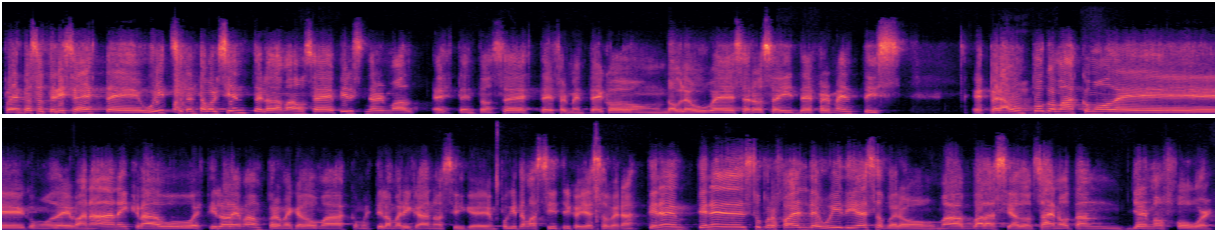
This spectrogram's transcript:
pues entonces utilicé este wheat 70% y lo demás usé Pilsner Malt. Este, entonces este, fermenté con W06 de Fermentis. Esperaba un poco más como de como de banana y clavo estilo alemán, pero me quedó más como estilo americano, así que un poquito más cítrico y eso, verás. Tiene, tiene su profile de wheat y eso, pero más balanceado, o sea, no tan German forward.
